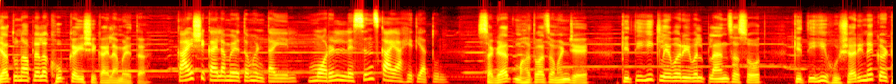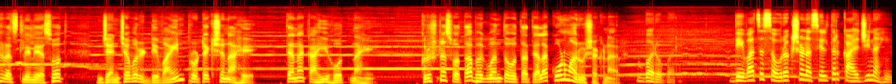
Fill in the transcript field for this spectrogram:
यातून आपल्याला खूप काही शिकायला मिळतं. काय शिकायला मिळतं म्हणता येईल? मॉरल लेसन्स काय आहेत यातून? सगळ्यात महत्त्वाचं म्हणजे कितीही क्लेवर इव्हल प्लॅन्स असोत कितीही हुशारीने कठ रचलेले असोत ज्यांच्यावर डिवाईन प्रोटेक्शन आहे त्यांना काही होत नाही. कृष्ण स्वतः भगवंत होता त्याला कोण मारू शकणार? बरोबर. देवाचं संरक्षण असेल तर काळजी नाही.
